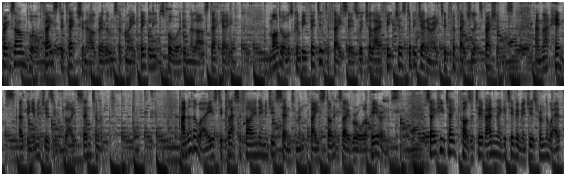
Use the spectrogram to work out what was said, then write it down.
For example, face detection algorithms have made big leaps forward in the last decade. Models can be fitted to faces which allow features to be generated for facial expressions, and that hints at the image's implied sentiment. Another way is to classify an image's sentiment based on its overall appearance. So if you take positive and negative images from the web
